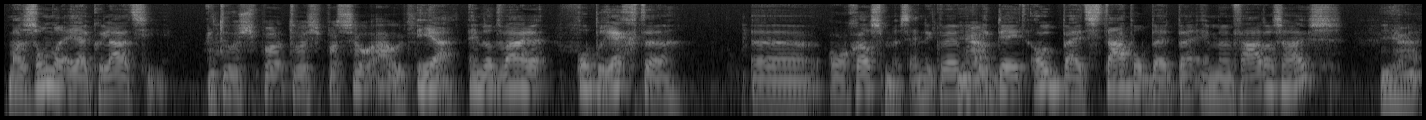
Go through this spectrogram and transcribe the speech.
Maar zonder ejaculatie. En toen was je, toen was je pas zo oud. Ja, en dat waren oprechte eh, orgasmes. En ik, weet, Ja. ik deed ook bij het stapelbed bij, in mijn vaders huis. Ja.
